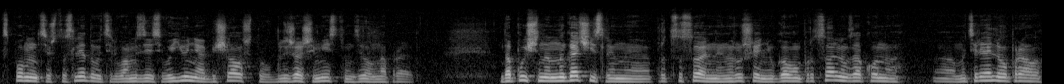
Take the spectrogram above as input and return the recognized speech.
Вспомните, что следователь вам здесь в июне обещал, что в ближайший месяц он дело направит. Допущены многочисленные процессуальные нарушения уголовно-процессуального закона, э, материального права.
